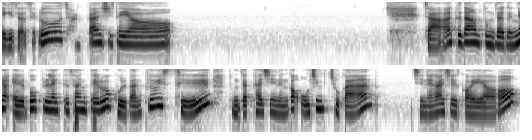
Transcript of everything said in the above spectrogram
애기 자세로 잠깐 쉬세요. 자, 그 다음 동작은요. elbow plank 상태로 골반 트위스트 동작하시는 거 50초간 진행하실 거예요.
